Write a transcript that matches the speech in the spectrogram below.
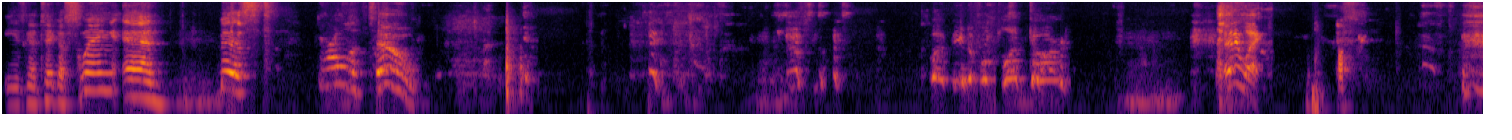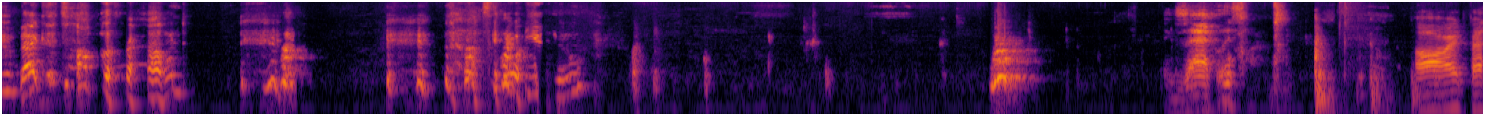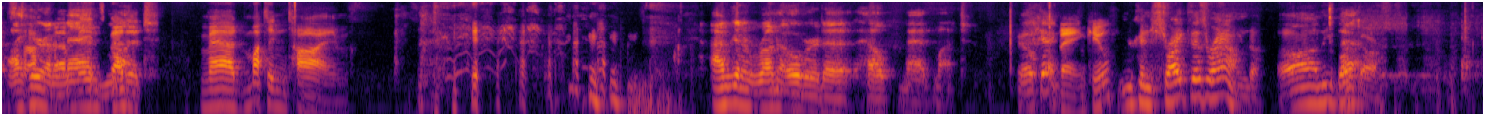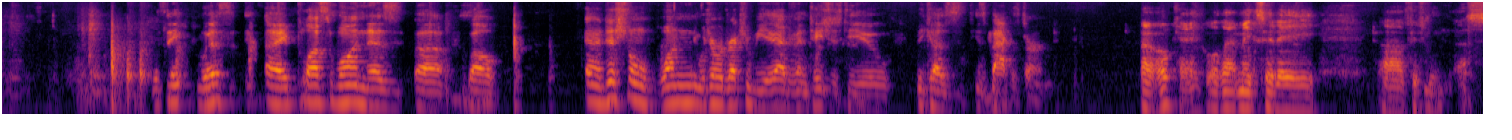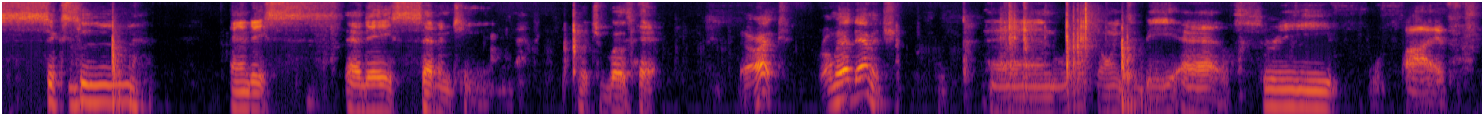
He's going to take a swing and missed. He rolled a two. What a beautiful blood card. Anyway, back to the top of the round. Oscar, what do you do? Exactly. all right, that's I hear a that mad means mutt. it- Mad mutton time. I'm gonna run over to help Mad Mutt. Okay, Thank you. you can strike this round on the blood card. With a, with a plus one as uh, well, an additional one, whichever direction would be advantageous to you because his back is turned. Oh, okay. Well, that makes it a, uh, 15, a 16 and a, s- and a 17, which both hit. All right. Roll me that damage. And we're going to be at three, four, five.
